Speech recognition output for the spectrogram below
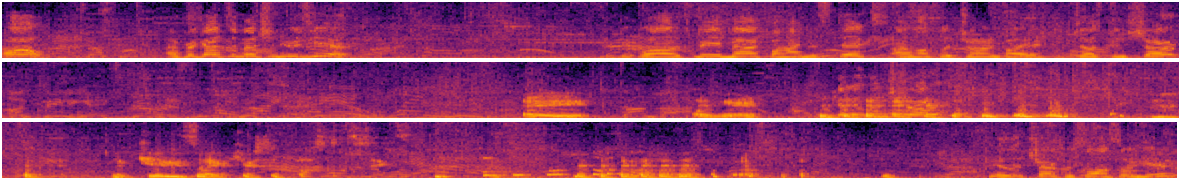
Oh, I forgot to mention who's here. Well, it's me, Matt, behind the sticks. I'm also joined by Justin Sharp. Hey, I'm here. Caitlin Sharp. Katie's like, you're supposed to say. Caleb Sharp is also here. You're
